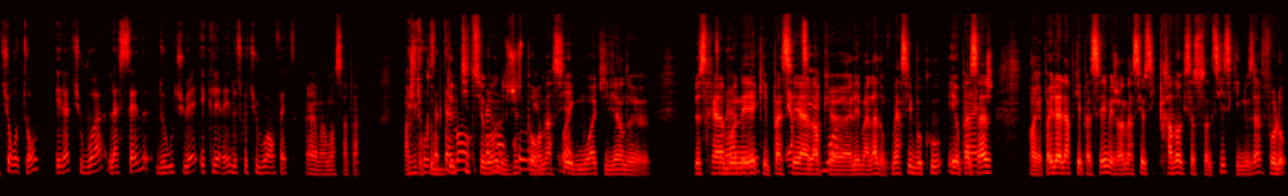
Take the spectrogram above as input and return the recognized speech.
tu retournes, et là, tu vois la scène de où tu es éclairé, de ce que tu vois en fait. Ouais, vraiment sympa. Alors, je te coupe deux petites secondes juste pour remercier ouais. moi qui vient de, de se réabonner. qui est passé alors qu'elle est malade. Donc merci beaucoup. Et au passage, il n'y a pas eu l'alerte qui est passée, mais je remercie aussi Kravox66 qui nous a follow.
